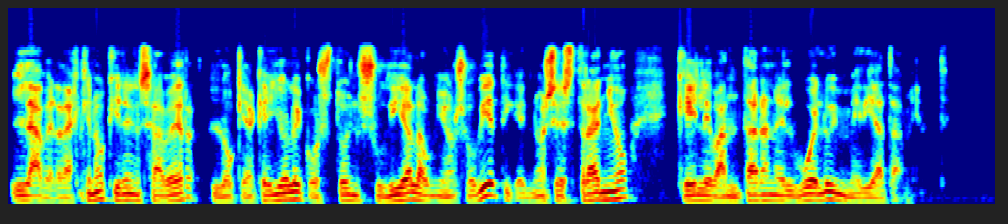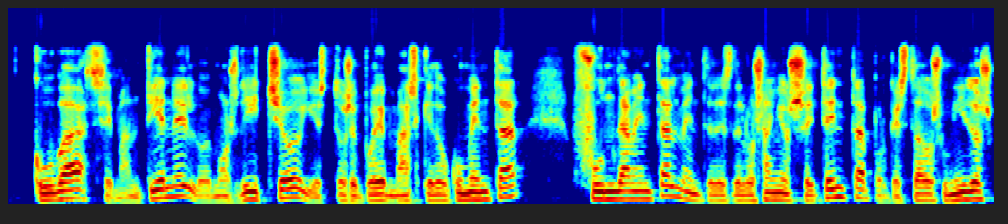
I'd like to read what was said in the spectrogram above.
la verdad es que no quieren saber lo que aquello le costó en su día a la Unión Soviética. Y no es extraño que levantaran el vuelo inmediatamente. Cuba se mantiene, lo hemos dicho, y esto se puede más que documentar, fundamentalmente desde los años 70, porque Estados Unidos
